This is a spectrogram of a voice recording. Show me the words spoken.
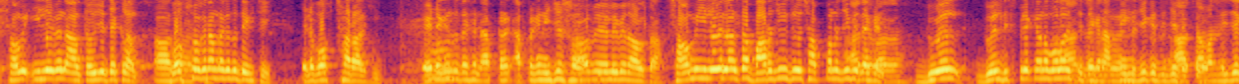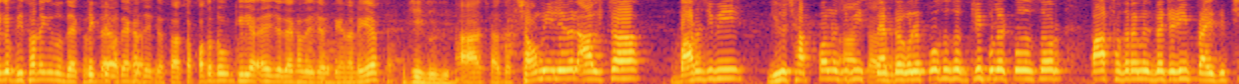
শাওমি ইলেভেন আলট্রা ওই যে দেখলাম। বক্স সহকারে আমরা কিন্তু দেখছি। এটা বক্স ছাড়া আর কি। এটা কিন্তু দেখেন আপনার আপনাকে নিজে Xiaomi 11 Ultra Xiaomi 11 Ultra 12 GB 256 GB আচ্ছা, দেখেন। ডুয়েল ডুয়েল ডিসপ্লে কেন বলা হয়েছে? আচ্ছা, দেখেন আপনি নিজেকে নিজে দেখতে আচ্ছা আমার নিজেকে পিছনে কিন্তু দেখ- দেখতে দেখা যাইতেছে। আচ্ছা কতটুকু ক্লিয়ার এই যে দেখা যাইতেছে কিনা ঠিক আছে? জি জি। জি আচ্ছা আচ্ছা। Xiaomi 11 Ultra 12 জিবি 256 জিবি আচ্ছা, স্ন্যাপড্রাগনের processor triple processor 5000 mAh battery price দিচ্ছি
